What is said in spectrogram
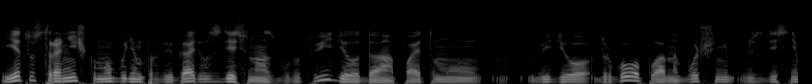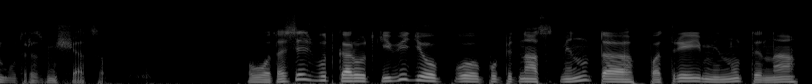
И эту страничку мы будем продвигать. Вот здесь у нас будут видео, да, поэтому видео другого плана больше не, здесь не будут размещаться. Вот, а здесь будут короткие видео по, по 15 минут, а по 3 минуты на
